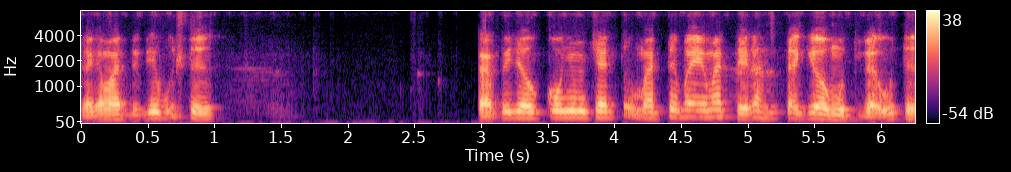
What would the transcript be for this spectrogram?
Sedangkan mata dia buta. Tapi dia hukumnya macam tu, mata bayar mata lah. Dia tak kira orang buta tak buta.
